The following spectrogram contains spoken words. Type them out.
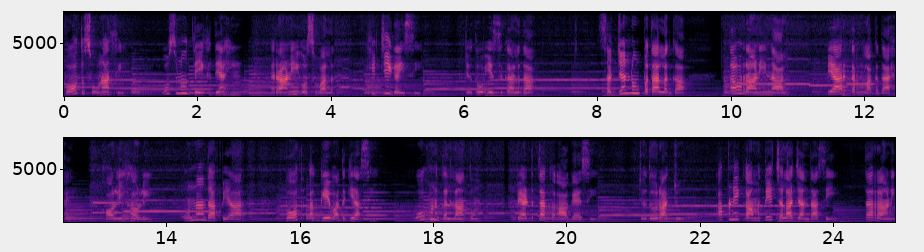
ਬਹੁਤ ਸੋਹਣਾ ਸੀ। ਉਸ ਨੂੰ ਦੇਖਦਿਆਂ ਹੀ ਰਾਣੀ ਉਸ ਵੱਲ ਖਿੱਚੀ ਗਈ ਸੀ। ਜਦੋਂ ਇਸ ਗੱਲ ਦਾ ਸੱਜਣ ਨੂੰ ਪਤਾ ਲੱਗਾ, ਤਾਂ ਉਹ ਰਾਣੀ ਨਾਲ ਪਿਆਰ ਕਰਨ ਲੱਗਦਾ ਹੈ। ਹੌਲੀ-ਹੌਲੀ ਉਹਨਾਂ ਦਾ ਪਿਆਰ ਬਹੁਤ ਅੱਗੇ ਵੱਧ ਗਿਆ ਸੀ। ਉਹ ਹੁਣ ਗੱਲਾਂ ਤੋਂ ਬੈੱਡ ਤੱਕ ਆ ਗਏ ਸੀ। ਜਦੋਂ ਰਾਜੂ ਆਪਣੇ ਕੰਮ ਤੇ ਚਲਾ ਜਾਂਦਾ ਸੀ, ਤਾਂ ਰਾਣੀ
